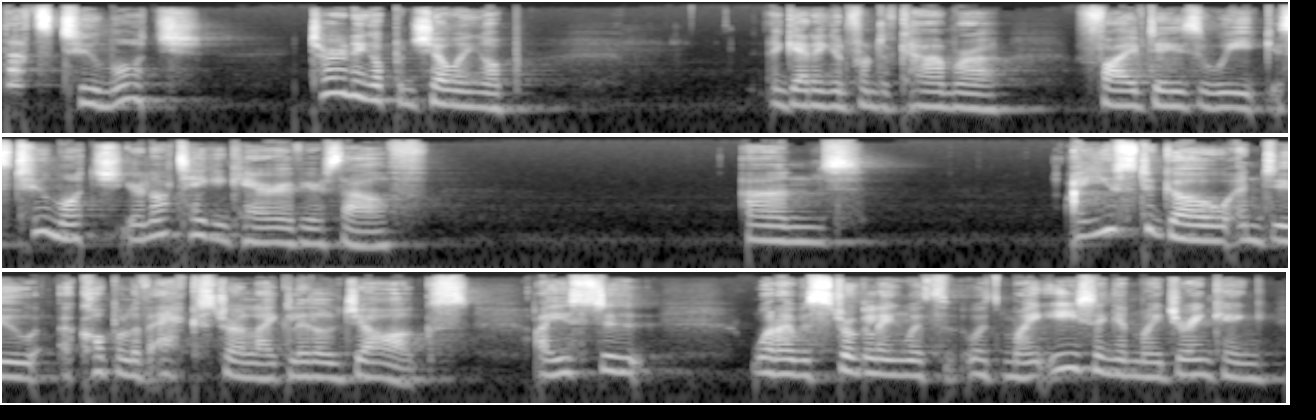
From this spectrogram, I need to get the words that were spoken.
that's too much. Turning up and showing up and getting in front of camera five days a week is too much. You're not taking care of yourself. And I used to go and do a couple of extra, like little jogs. I used to, when I was struggling with, with my eating and my drinking,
